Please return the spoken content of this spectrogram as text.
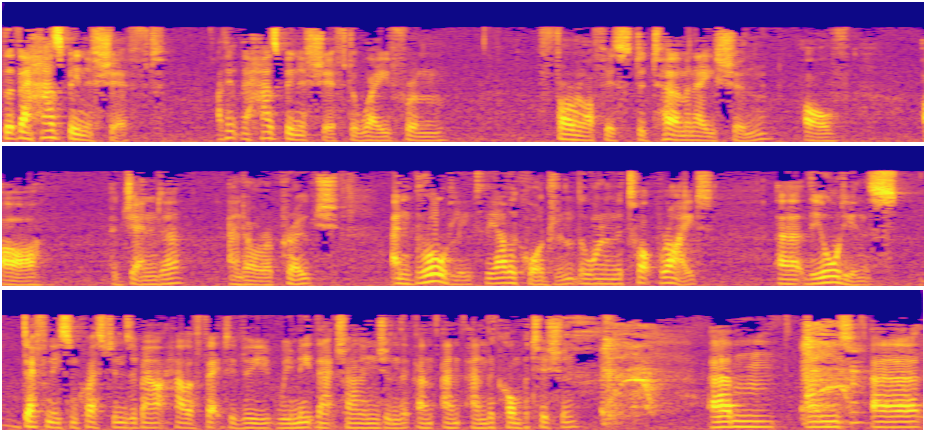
that there has been a shift. I think there has been a shift away from Foreign Office determination of our agenda and our approach, and broadly to the other quadrant, the one in the top right, uh, the audience. Definitely some questions about how effectively we meet that challenge and the, and, and, and the competition. Um, and uh,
